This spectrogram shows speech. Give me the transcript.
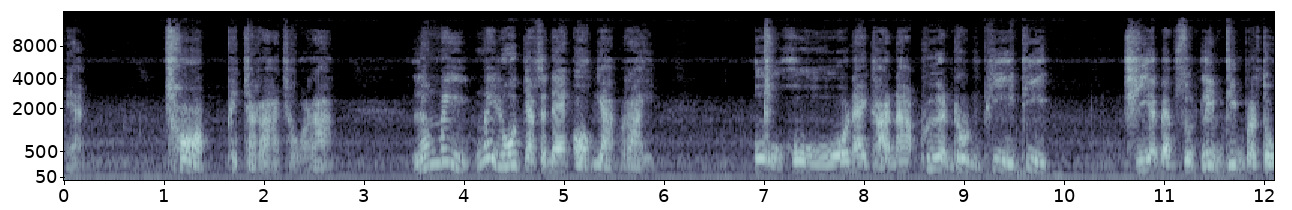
เนี่ย ชอบพิชราชวราช แล้วไม่ไม่รู้จะแสดงออกอย่างไร โอ้โห ในฐานะเพื่อนรุ่นพี่ที่เชียร์แบบสุดลิ่มที่ประตู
